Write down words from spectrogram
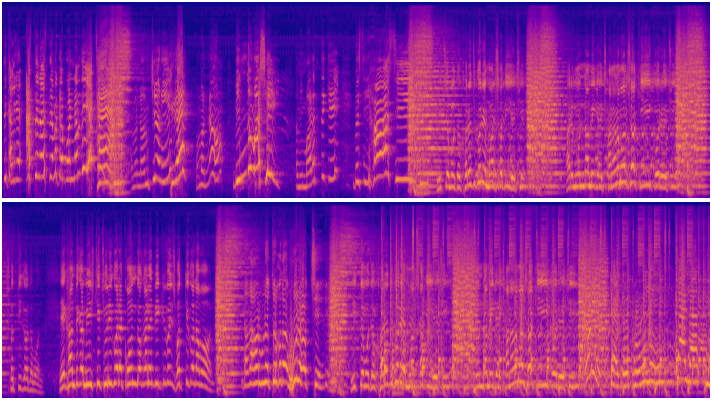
তুই কালকে আস্তে না আস্তে আমাকে বন্যাম দিয়ে যাচ্ছে আমার নাম কি জানি? রে? আমার নাম বিন্দু মাসি। আমি মারার থেকে বেশি হাসি। ইচ্ছে মতো খরচ করে মালসা দিয়েছি। আরে মুন্না নামে ছানার মালসা কি করেছি? সত্যি কথা বল। এখান থেকে মিষ্টি চুরি করে কোন দোকানে বিক্রি করছি সত্যি কথা বল। দাদা আমার মনে তোর কথা ভুল হচ্ছে। মতো খরচ করে মালসা দিয়েছি। মুন্না মিডিয়ায় ছানার মালসা কি করেছি? কেন করলে? চালাকি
